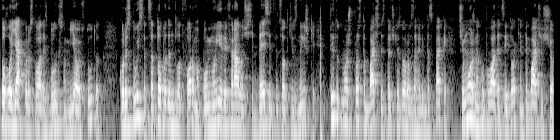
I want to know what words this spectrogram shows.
того, як користуватись Буликсом, є ось тут. От. Користуйся, це топ-1 платформа. По моїй рефералочці 10% знижки. Ти тут можеш просто бачити з точки зору взагалі безпеки, чи можна купувати цей токен. Ти бачиш, що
